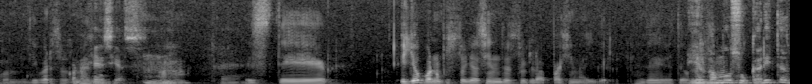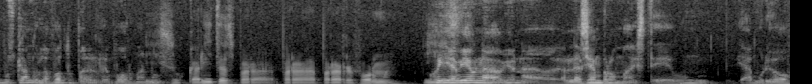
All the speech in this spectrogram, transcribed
con diversos con medios. agencias. Ajá. Sí. Este, y yo, bueno, pues estoy haciendo esto y la página ahí del, de Y el famoso Caritas buscando la foto para el Reforma, ¿no? Y su caritas para, para, para reforma. Y Oye, es- había una, había una, le hacían broma, este, un, ya murió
